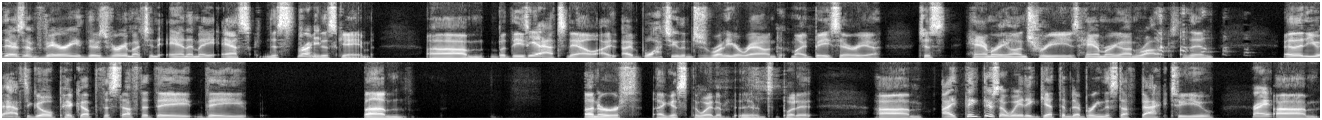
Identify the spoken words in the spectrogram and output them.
there's a very, there's very much an anime esque this Right. this game. Um, but these Yeah. cats now, I, I'm watching them just running around my base area, just hammering on trees, hammering on rocks, and then, and then you have to go pick up the stuff that they they, um, unearth. I guess the way to, uh, to put it. Um, I think there's a way to get them to bring the stuff back to you. right? Um,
